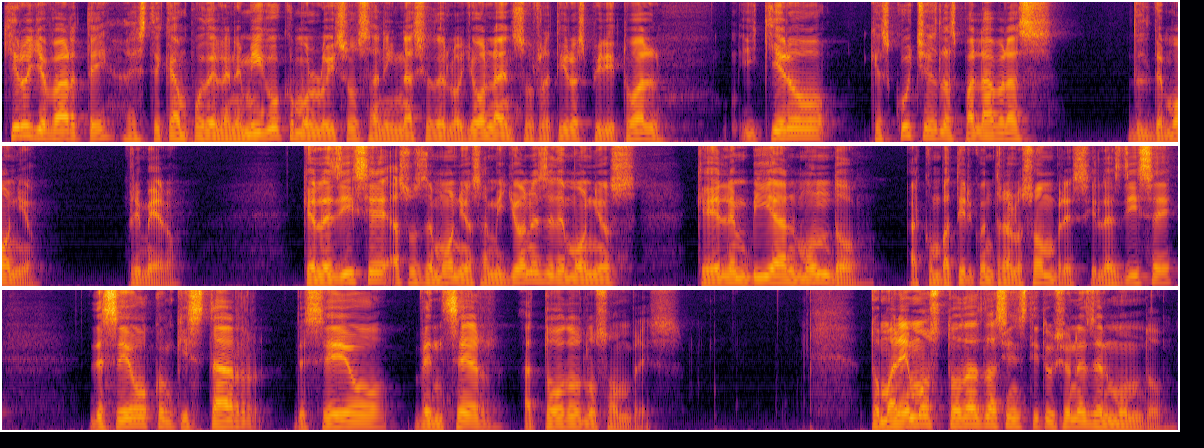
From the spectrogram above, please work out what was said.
Quiero llevarte a este campo del enemigo como lo hizo San Ignacio de Loyola en su retiro espiritual, y quiero que escuches las palabras del demonio, primero, que les dice a sus demonios, a millones de demonios, que él envía al mundo a combatir contra los hombres, y les dice, deseo conquistar, deseo vencer a todos los hombres. Tomaremos todas las instituciones del mundo,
